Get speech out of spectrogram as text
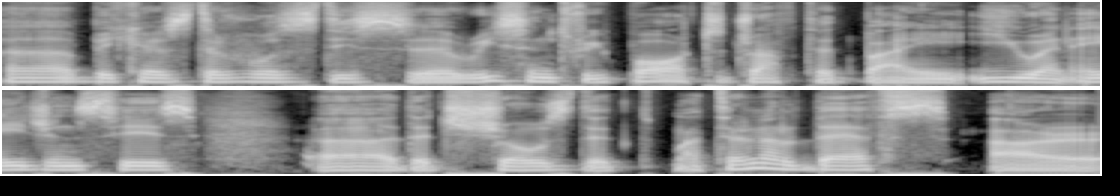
Uh, because there was this uh, recent report drafted by UN agencies uh, that shows that maternal deaths are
